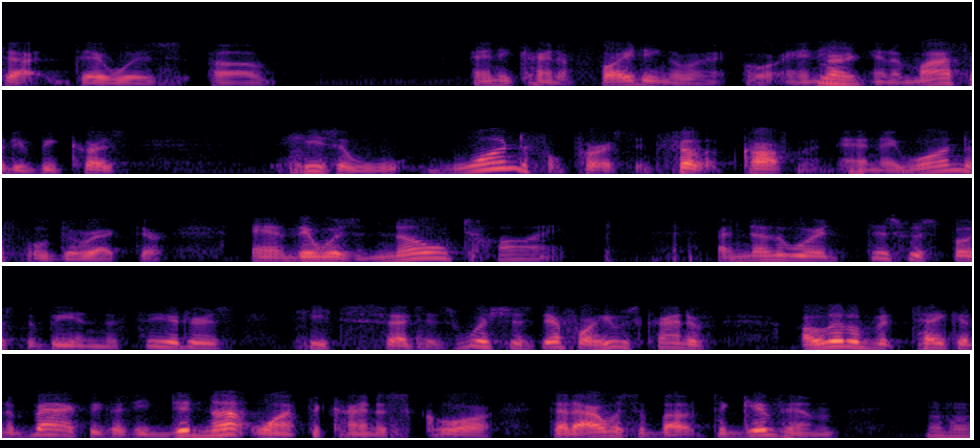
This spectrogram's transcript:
that there was uh, any kind of fighting or or any Right. animosity because he's a w- wonderful person, Philip Kaufman, and a wonderful director, and there was no time. In other words, this was supposed to be in the theaters. He said his wishes. Therefore, he was kind of a little bit taken aback because he did not want the kind of score that I was about to give him, uh-huh.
